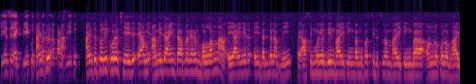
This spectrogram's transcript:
ঠিক আছে? এক বিয়ে করতে আইন তো- পারবে না পাঁচ বিয়ে করতে আইন তো তৈরি করেছে এই যে আমি আমি যে আইনটা আপনাকে এখন বললাম না এই আইনের এই দেখবেন আপনি আসিম মহিউদ্দিন ভাই কিংবা মুফাসিল ইসলাম ভাই কিংবা অন্য কোনো ভাই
